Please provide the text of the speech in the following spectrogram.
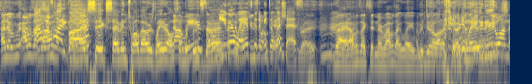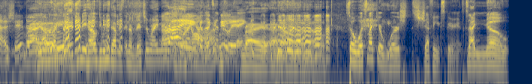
I know. I was like, I was like, five, what? six, seven, twelve hours later, all of a Not sudden the food's done. Either then way, it's gonna be delicious. Right. Mm-hmm. right. I was like sitting there. I was like, wait. I've been doing a lot of smoking smoking lately, dude. You on that shit, dog? Right. You know I was what I like, mean? do you need help? Do we need to have this intervention right now? Right, Or because we not? can do it. Right. I know. no, no, no. So, what's like your worst chefing experience? Because I know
